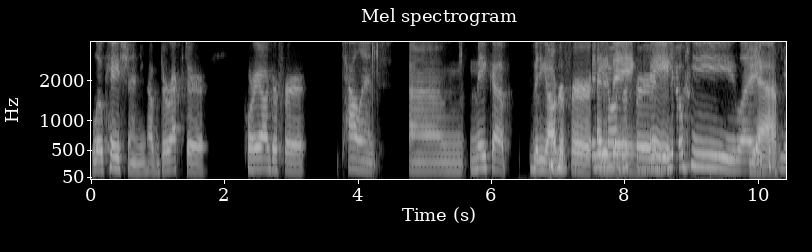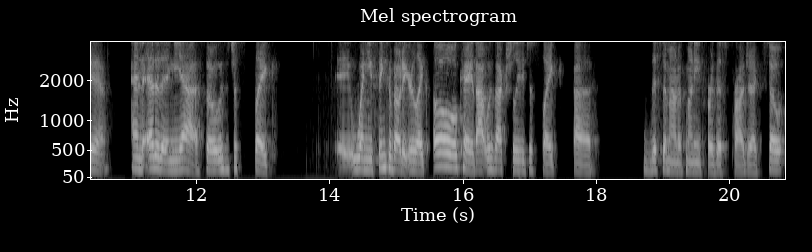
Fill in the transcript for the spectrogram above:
location, you have a director, choreographer, talent, um, makeup, Videographer, editing. videographer, Face. DOP, like Yeah. Yeah. and editing yeah so it was just like when you think about it you're like oh okay that was actually just like uh this amount of money for this project so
